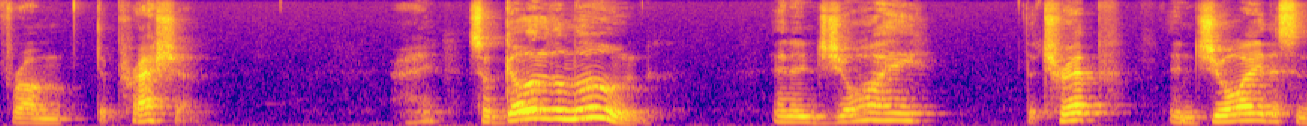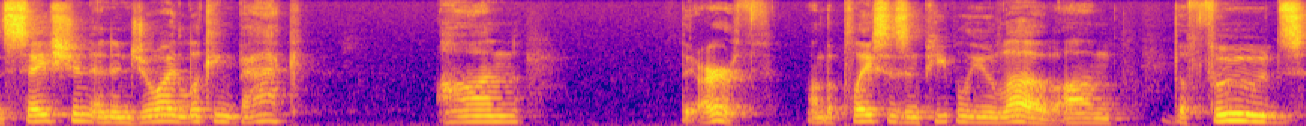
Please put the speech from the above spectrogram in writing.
from depression. Right? So go to the moon and enjoy the trip, enjoy the sensation, and enjoy looking back on the earth, on the places and people you love, on the foods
